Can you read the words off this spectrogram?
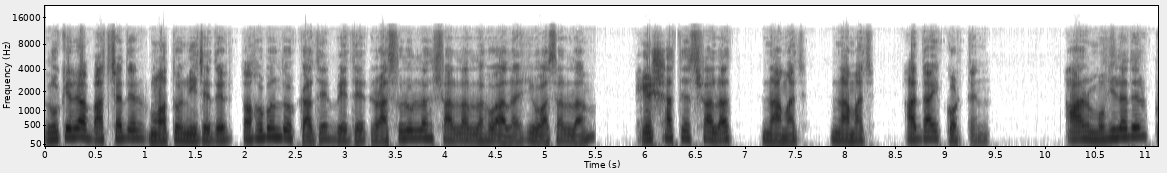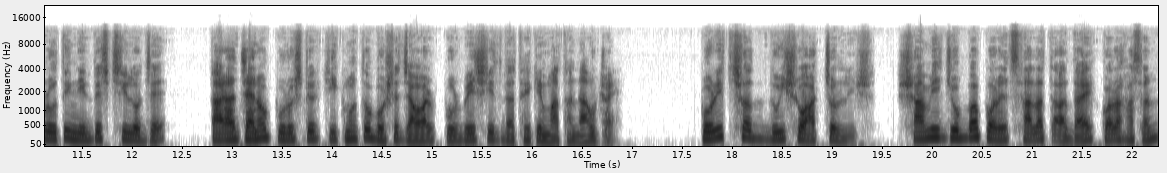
লোকেরা বাচ্চাদের মতো নিজেদের তহবন্ধ কাঁধে বেঁধে রাসূলুল্লাহ সাল্লাল্লাহু আলাইহি ওয়াসাল্লাম এর সাথে সালাত নামাজ নামাজ আদায় করতেন। আর মহিলাদের প্রতি নির্দেশ ছিল যে, তারা যেন পুরুষদের ঠিকমতো বসে যাওয়ার পূর্বে সিজদা থেকে মাথা না উঠায়। পরিচ্ছদ দুইশো আটচল্লিশ। স্বামী জুব্বা পরে সালাত আদায় করা হাসান,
